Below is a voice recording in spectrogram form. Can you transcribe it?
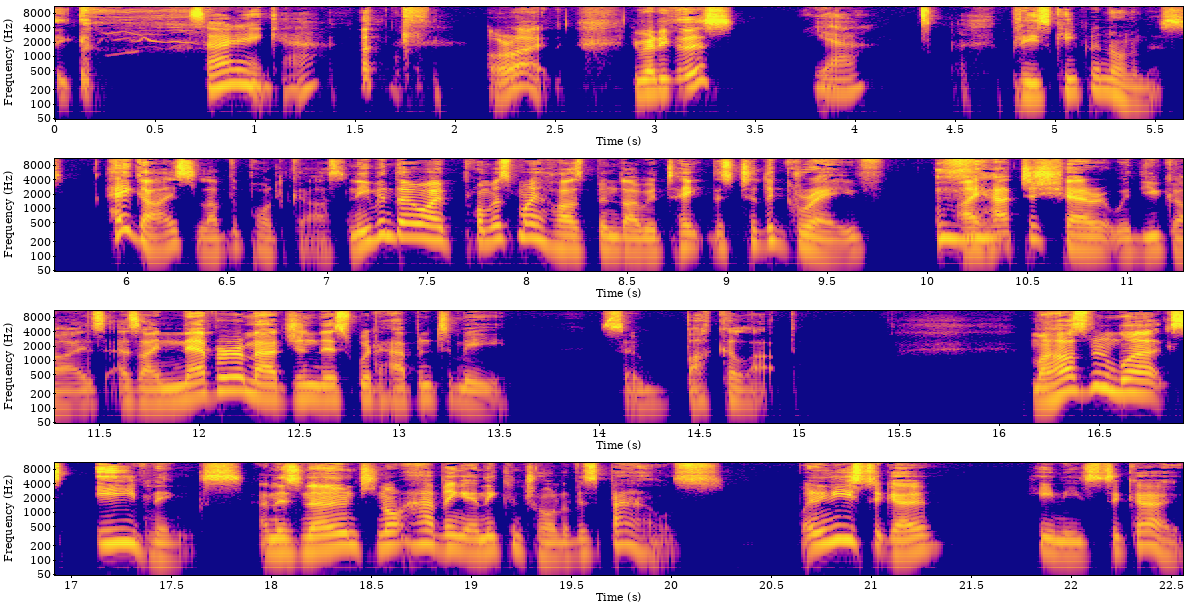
so I don't care. All right. You ready for this? Yeah. Please keep anonymous. Hey guys, love the podcast. And even though I promised my husband I would take this to the grave, I had to share it with you guys as I never imagined this would happen to me. So buckle up. My husband works evenings and is known to not having any control of his bowels. When he needs to go, he needs to go.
